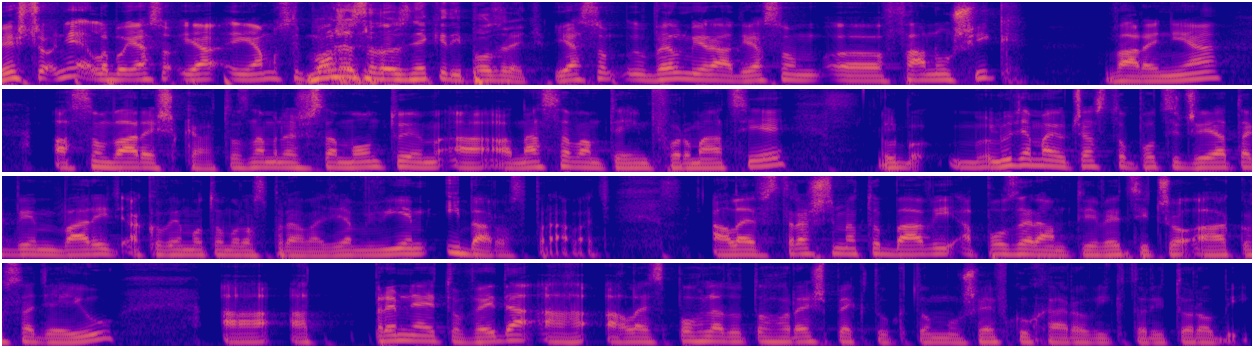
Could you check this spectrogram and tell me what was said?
Vieš čo, nie, lebo ja, som, ja, ja musím môže povedať, sa dojsť niekedy pozrieť. Ja som veľmi rád, ja som uh, fanúšik varenia a som vareška. To znamená, že sa montujem a, a nasávam tie informácie, lebo ľudia majú často pocit, že ja tak viem variť, ako viem o tom rozprávať. Ja viem iba rozprávať. Ale strašne ma to baví a pozerám tie veci, čo a ako sa dejú. A, a pre mňa je to veda, a, ale z pohľadu toho rešpektu k tomu šéf-kuchárovi, ktorý to robí.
